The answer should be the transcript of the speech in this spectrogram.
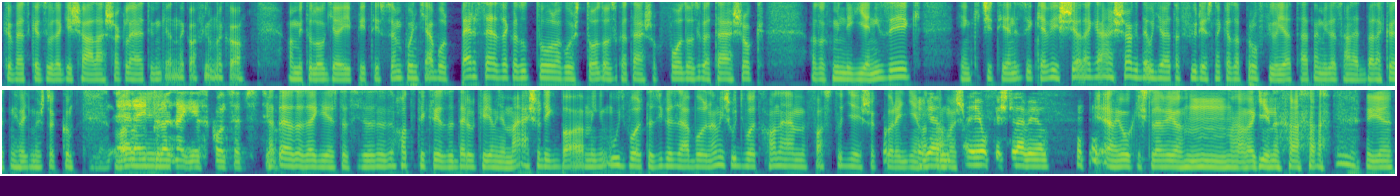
következőleg is hálásak lehetünk ennek a filmnek a, a mitológia építés szempontjából. Persze ezek az utólagos toldozgatások, foldozgatások, azok mindig ilyen izék, ilyen kicsit ilyen izék, kevéssé elegánsak, de ugye hát a fűrész egésznek ez a profilja, tehát nem igazán lehet belekötni, hogy most akkor... Valami... Erre épül az egész koncepció. Hát ez az egész, tehát a hatodik részben derül ki, hogy a másodikban még úgy volt az igazából, nem is úgy volt, hanem fasz tudja, és akkor egy ilyen Igen, hatalmas... jó kis levél. Ja, jó kis levél, hmm, már megint, igen.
